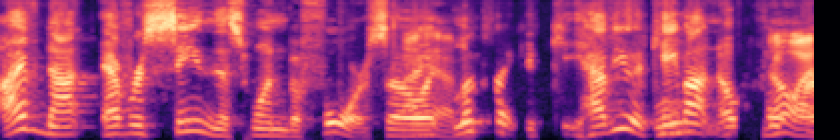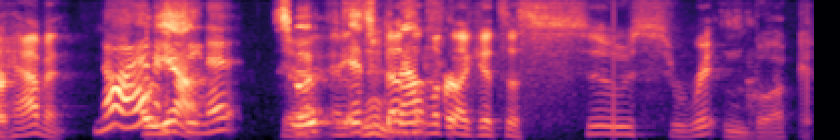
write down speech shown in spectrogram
I've not ever seen this one before, so I it haven't. looks like it. Have you? It came out in 04. No, I haven't. No, I oh, haven't yeah. seen it. So Yeah, it, it's it doesn't look for, like it's a Seuss written book.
